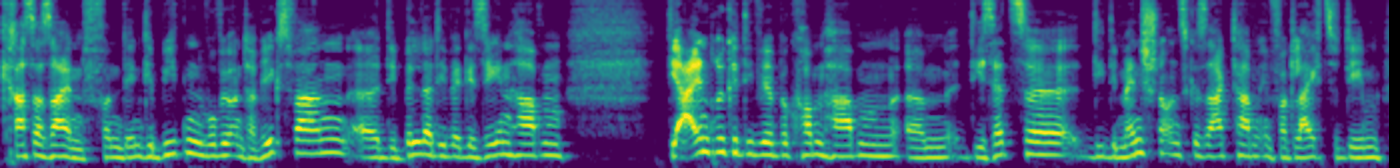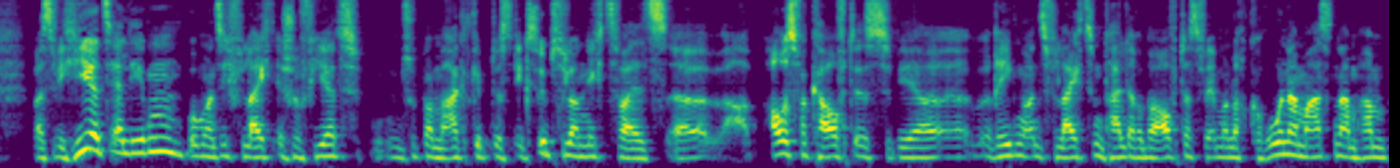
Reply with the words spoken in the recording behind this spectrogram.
krasser sein. Von den Gebieten, wo wir unterwegs waren, äh, die Bilder, die wir gesehen haben, die Eindrücke, die wir bekommen haben, ähm, die Sätze, die die Menschen uns gesagt haben im Vergleich zu dem, was wir hier jetzt erleben, wo man sich vielleicht echauffiert, im Supermarkt gibt es XY nichts, weil es äh, ausverkauft ist. Wir äh, regen uns vielleicht zum Teil darüber auf, dass wir immer noch Corona-Maßnahmen haben.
